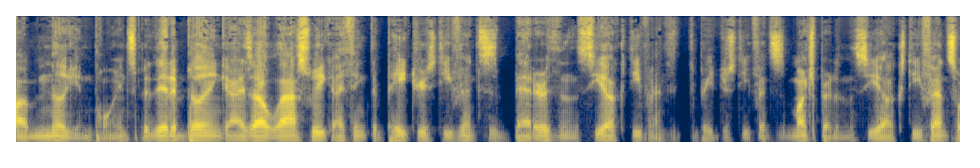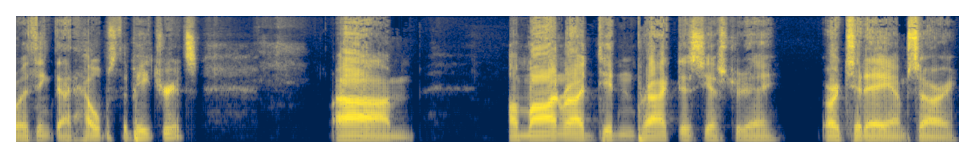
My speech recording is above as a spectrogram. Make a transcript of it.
a million points, but they had a billion guys out last week. I think the Patriots defense is better than the Seahawks defense. I think the Patriots defense is much better than the Seahawks defense. So I think that helps the Patriots. Um, Amon Ra didn't practice yesterday or today. I'm sorry.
